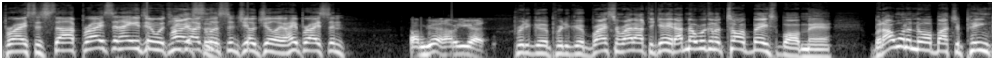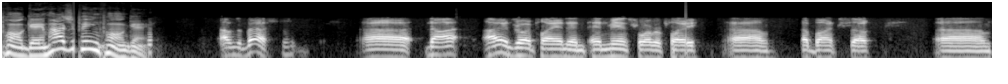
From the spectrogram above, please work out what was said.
Bryson Stott. Bryson, how you doing with Bryson. Hugh Douglas and Joe Giglio? Hey, Bryson. I'm good. How are you guys? Pretty good, pretty good. Bryson, right out the gate. I know we're going to talk baseball, man, but I want to know about your ping pong game. How's your ping pong game? I'm the best. Uh, no, I, I enjoy playing, and, and me and Schwarber play um, a bunch. So, um,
